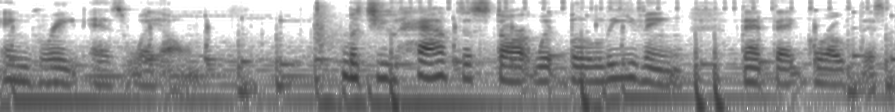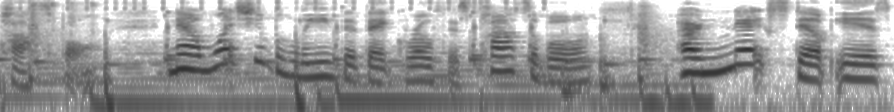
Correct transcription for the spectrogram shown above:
and great as well. But you have to start with believing that that growth is possible. Now, once you believe that that growth is possible, our next step is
